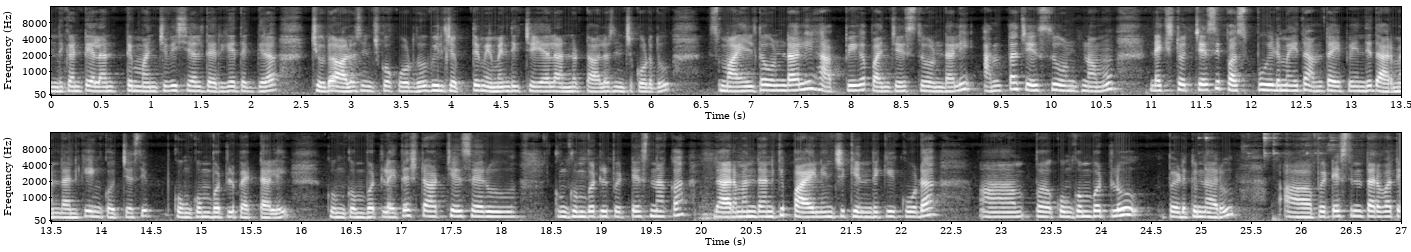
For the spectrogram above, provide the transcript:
ఎందుకంటే ఇలాంటి మంచి విషయాలు జరిగే దగ్గర చెడు ఆలోచించుకోకూడదు. వీళ్ళు చెప్తే మేమెందుకు చేయాలి అన్నట్టు ఆలోచించకూడదు. స్మైల్తో ఉండాలి హ్యాపీగా పని చేస్తూ ఉండాలి. అంతా చేస్తూ ఉంటున్నాము. నెక్స్ట్ వచ్చేసి పసుపు అయితే అంతా అయిపోయింది. దారమందానికి ఇంకొచ్చేసి కుంకుమ బొట్లు పెట్టాలి. కుంకుమ బొట్లు అయితే స్టార్ట్ చేశారు. కుంకుమ బొట్లు పెట్టేసినాక దారమందానికి పైనుంచి కిందకి కూడా ప- కుంకుమ బొట్లు పెడుతున్నారు. పెట్టేసిన తర్వాత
